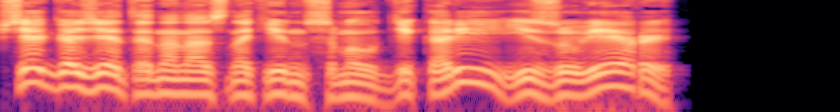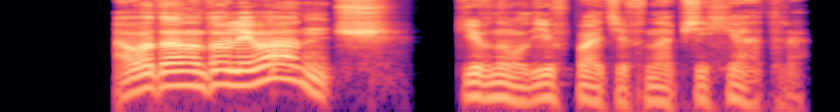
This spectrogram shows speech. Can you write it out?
все газеты на нас накинутся, мол, дикари, изуверы. А вот Анатолий Иванович, — кивнул Евпатьев на психиатра,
